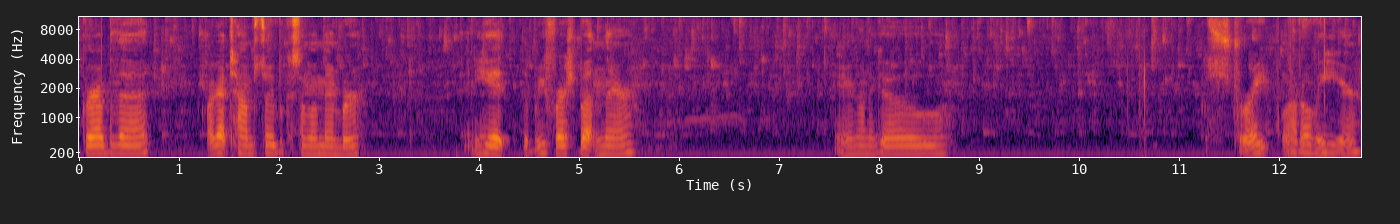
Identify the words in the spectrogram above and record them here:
Grab that. I got times three because I'm a member you hit the refresh button there. And you're to go straight right over here.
